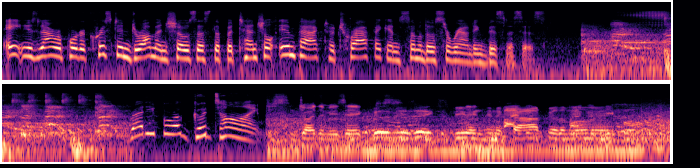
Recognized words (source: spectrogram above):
8 News Now reporter Kristen Drummond shows us the potential impact to traffic and some of those surrounding businesses. Ready for a good time. Just enjoy the music. Feel the music, just be and in the crowd, with- feel the moment. people.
